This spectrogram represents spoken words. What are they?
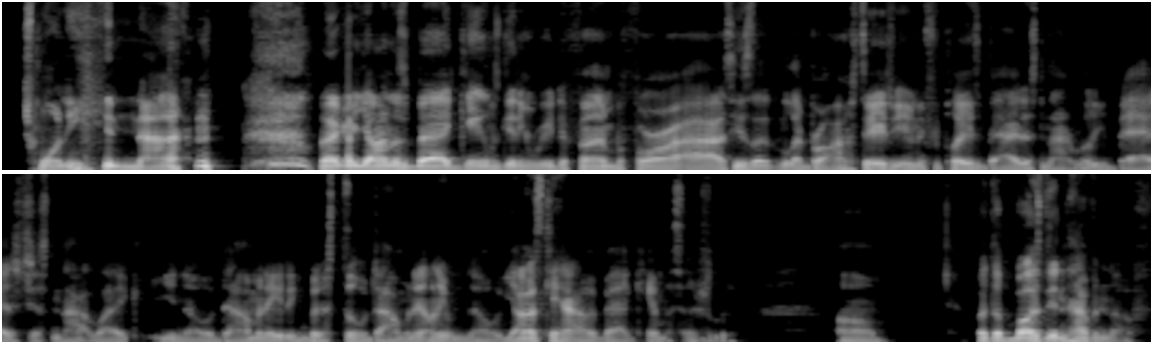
29. like a Giannis bad game's getting redefined before our eyes. He's like LeBron stage. Even if he plays bad, it's not really bad. It's just not like, you know, dominating, but it's still dominant. I don't even know. Giannis can't have a bad game essentially. Um, but the Bucks didn't have enough.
